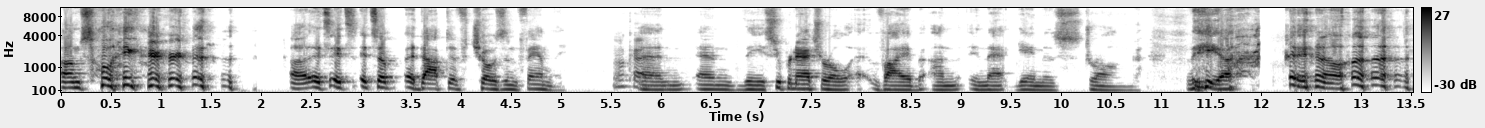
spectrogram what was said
Um, so like, uh, it's it's it's a adoptive chosen family. Okay. And and the supernatural vibe on in that game is strong. The uh, you know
